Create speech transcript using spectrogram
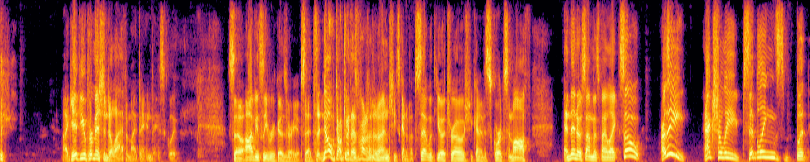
I give you permission to laugh at my pain, basically. So obviously Ruka is very upset. Said, no, don't do this. And she's kind of upset with Yotaro. She kind of escorts him off. And then Osamu's finally like, so are they actually siblings? But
